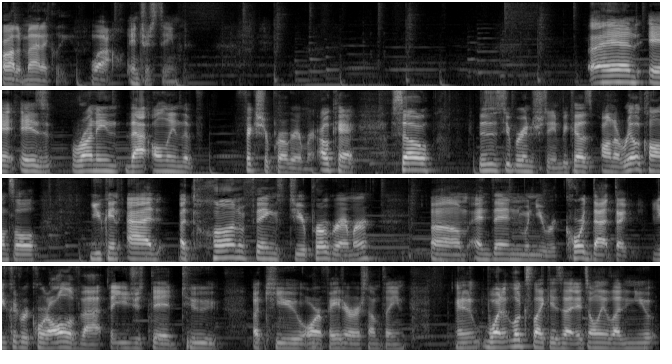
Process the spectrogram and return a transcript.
automatically. Wow, interesting. And it is running that only in the fixture programmer. Okay, so this is super interesting because on a real console, you can add a ton of things to your programmer. Um, and then when you record that, that you could record all of that that you just did to a cue or a fader or something. And what it looks like is that it's only letting you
